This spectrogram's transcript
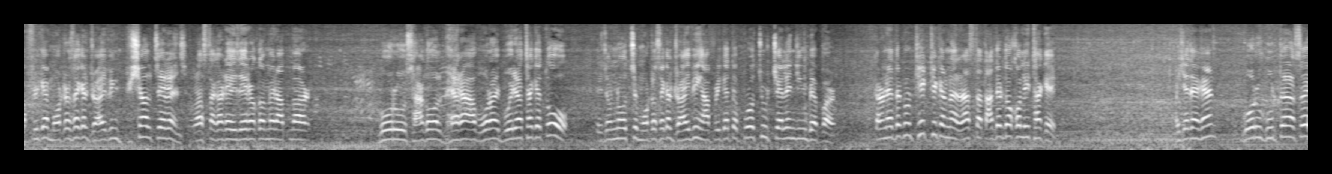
আফ্রিকায় মোটরসাইকেল ড্রাইভিং বিশাল চ্যালেঞ্জ রাস্তাঘাটে এই যে এরকমের আপনার গরু ছাগল ভেড়া ভোড়াই বইরা থাকে তো এই জন্য হচ্ছে মোটরসাইকেল ড্রাইভিং আফ্রিকাতে প্রচুর চ্যালেঞ্জিং ব্যাপার কারণ এদের কোনো ঠিক ঠিকানা নাই রাস্তা তাদের দখলেই থাকে এই যে দেখেন, গরু ঘুরতে আসে,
